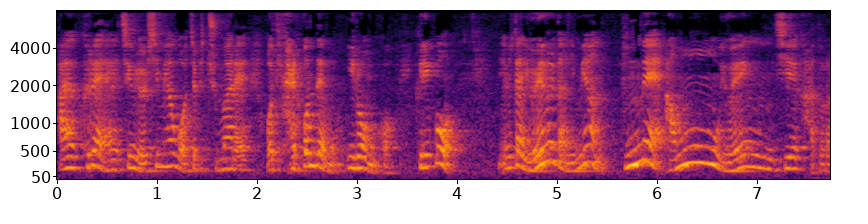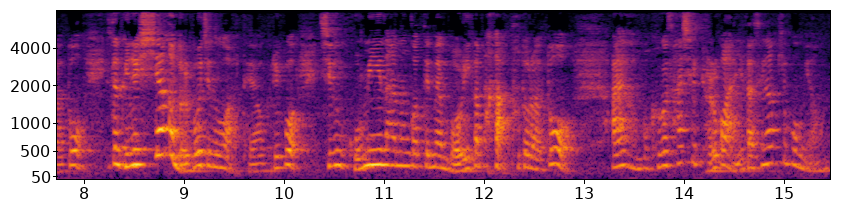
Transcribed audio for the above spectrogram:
아, 그래. 지금 열심히 하고 어차피 주말에 어디 갈 건데 뭐. 이런 거. 그리고 일단 여행을 다니면 국내 아무 여행지에 가더라도 일단 굉장히 시야가 넓어지는 것 같아요. 그리고 지금 고민하는 것 때문에 머리가 막 아프더라도 아유 뭐 그거 사실 별거 아니다 생각해보면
